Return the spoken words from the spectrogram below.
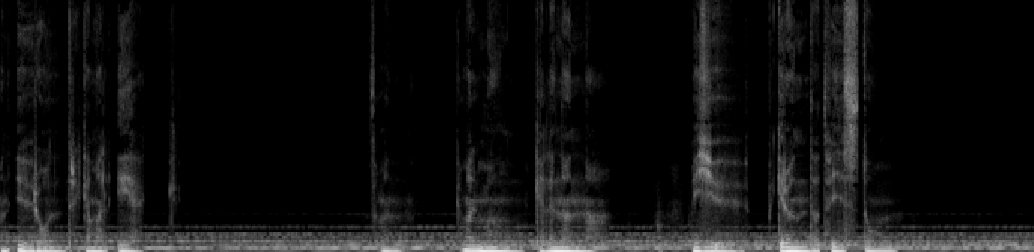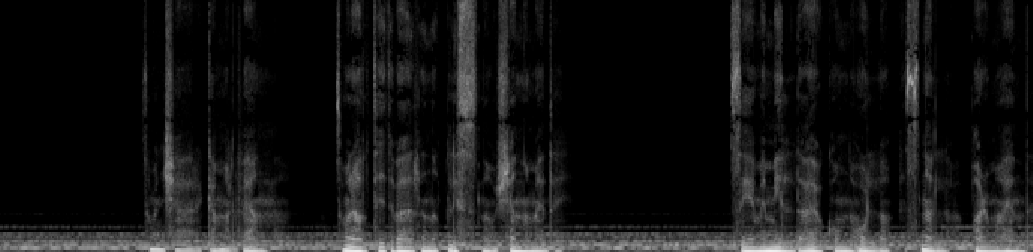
Som en uråldrig gammal ek. Som en gammal munk eller nunna med djup grundad visdom. Som en kär gammal vän som har alltid i världen att lyssna och känna med dig se med milda ögon hålla med snälla, varma händer.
